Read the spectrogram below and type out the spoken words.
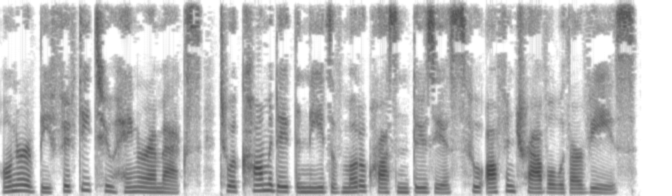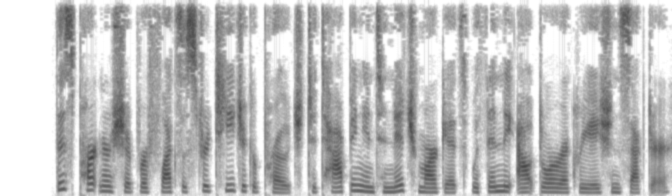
owner of B52 Hangar MX, to accommodate the needs of motocross enthusiasts who often travel with RVs. This partnership reflects a strategic approach to tapping into niche markets within the outdoor recreation sector.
